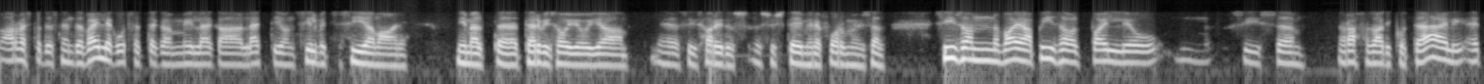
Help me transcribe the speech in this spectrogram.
arvestades nende väljakutsetega, millega Läti on silmitsi siiamaani, nimelt äh, tervishoiu ja äh, siis haridussüsteemi reformimisel, siis on vaja piisavalt palju siis rahvasaadikute hääli, et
